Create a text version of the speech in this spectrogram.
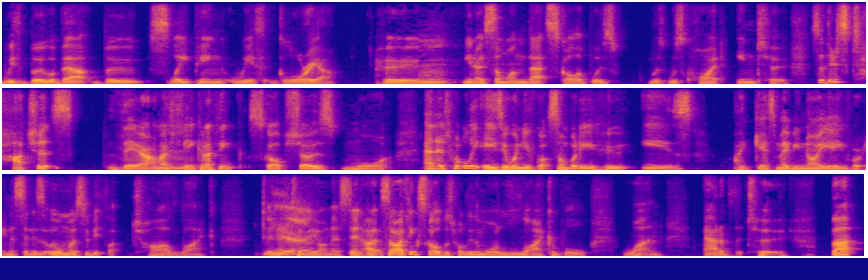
with Boo about Boo sleeping with Gloria, who Mm. you know someone that Scollop was was was quite into. So there's touches there, I Mm. think, and I think Scollop shows more. And it's probably easier when you've got somebody who is, I guess, maybe naive or innocent. Is almost a bit like childlike, uh, Yeah. to be honest. And I, so I think Scollop was probably the more likable one out of the two. But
